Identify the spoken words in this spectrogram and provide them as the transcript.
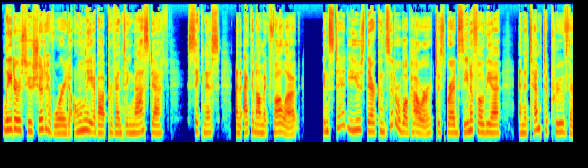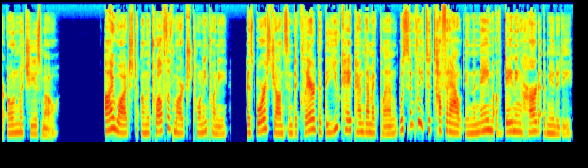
Leaders who should have worried only about preventing mass death, sickness, and economic fallout instead used their considerable power to spread xenophobia and attempt to prove their own machismo. I watched on the 12th of March 2020 as Boris Johnson declared that the UK pandemic plan was simply to tough it out in the name of gaining herd immunity,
